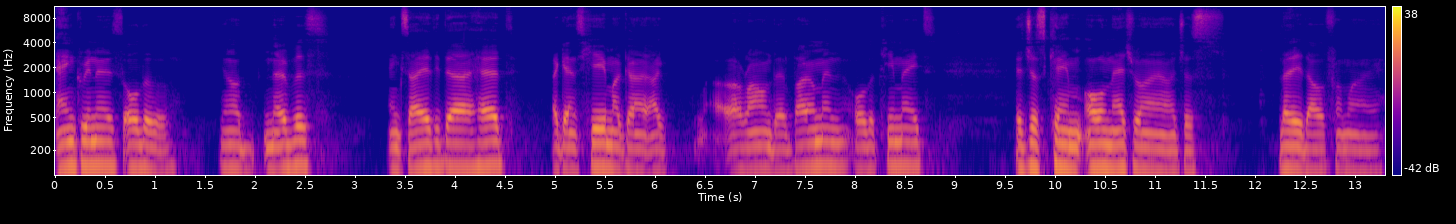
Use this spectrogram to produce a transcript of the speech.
angriness, all the, you know, nervous anxiety that I had against him, against, around the environment, all the teammates. It just came all natural, and I just let it out from my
